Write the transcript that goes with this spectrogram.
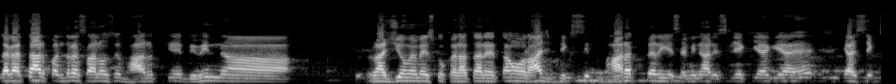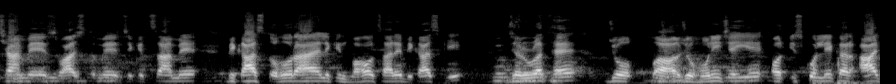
लगातार पंद्रह सालों से भारत के विभिन्न अ, राज्यों में मैं इसको कराता रहता हूं और आज विकसित भारत पर ये सेमिनार इसलिए किया गया है कि आज शिक्षा में स्वास्थ्य में चिकित्सा में विकास तो हो रहा है लेकिन बहुत सारे विकास की ज़रूरत है, जो जो होनी चाहिए और इसको लेकर आज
